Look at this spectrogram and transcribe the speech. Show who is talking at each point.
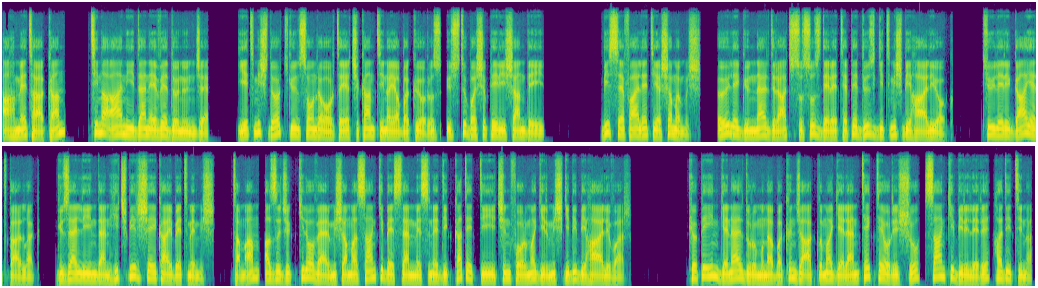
Speaker 1: Ahmet Hakan, Tina aniden eve dönünce. 74 gün sonra ortaya çıkan Tina'ya bakıyoruz, üstü başı perişan değil. Bir sefalet yaşamamış. Öyle günlerdir aç susuz dere tepe düz gitmiş bir hali yok. Tüyleri gayet parlak. Güzelliğinden hiçbir şey kaybetmemiş. Tamam, azıcık kilo vermiş ama sanki beslenmesine dikkat ettiği için forma girmiş gibi bir hali var. Köpeğin genel durumuna bakınca aklıma gelen tek teori şu, sanki birileri, hadi Tina.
